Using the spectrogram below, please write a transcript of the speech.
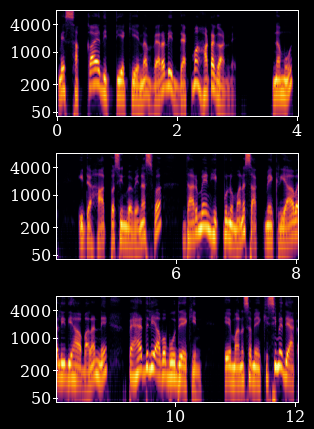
මේ සක්කාය දිට්ඨිය කියන වැරදි දැක්ම හටගන්නේ. නමුත් ඊට හාත්පසින්ව වෙනස්ව ධර්මයෙන් හික්මුණු මනසක් මේ ක්‍රියාවලිය දිහා බලන්නේ පැහැදිලි අවබෝධයකින්. ඒ මනස මේ කිසිම දෙයක්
